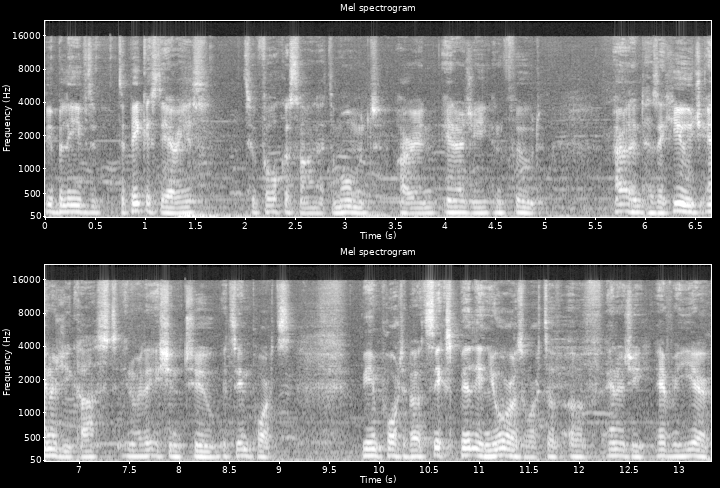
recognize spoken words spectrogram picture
We believe that the biggest areas to focus on at the moment are in energy and food. Ireland has a huge energy cost in relation to its imports. We import about 6 billion euros worth of, of energy every year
